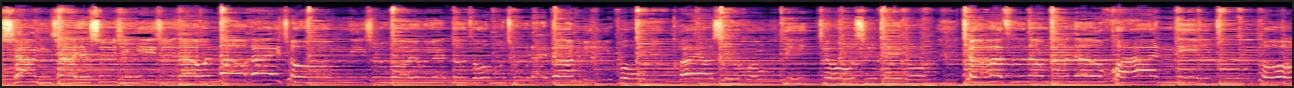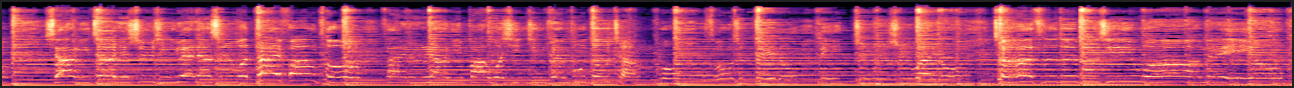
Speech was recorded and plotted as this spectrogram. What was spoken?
想你这件事情一直在问是被动，这次能不能换你主动？想你这件事情，原谅是我太放纵，才能让你把我心情全部都掌控。总是被动，你只是玩弄。这次对不起，我没有空。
